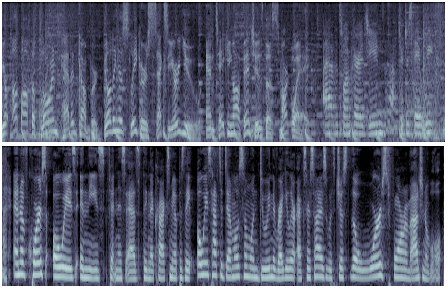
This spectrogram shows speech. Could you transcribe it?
You're up off the floor in padded comfort, building a sleeker, sexier you, and taking off inches the smart way. I have this one pair of jeans after just eight weeks. And of course, always in these fitness ads, the thing that cracks me up is they always have to demo someone doing the regular exercise with just the worst form imaginable.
